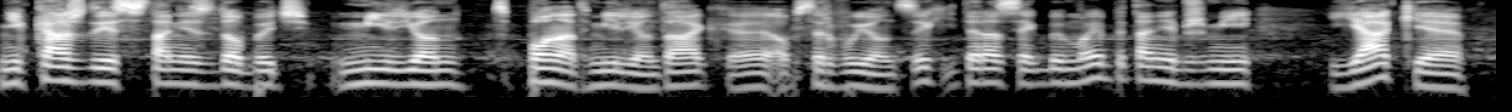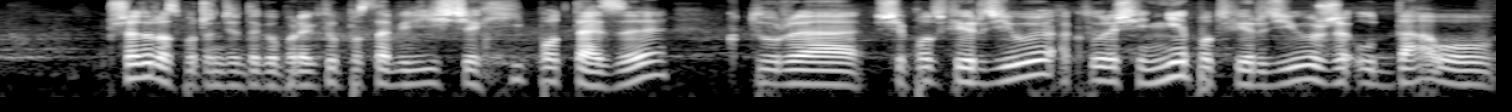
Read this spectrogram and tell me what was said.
nie każdy jest w stanie zdobyć milion, ponad milion, tak, e, obserwujących. I teraz jakby moje pytanie brzmi, jakie przed rozpoczęciem tego projektu postawiliście hipotezy, które się potwierdziły, a które się nie potwierdziły, że udało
